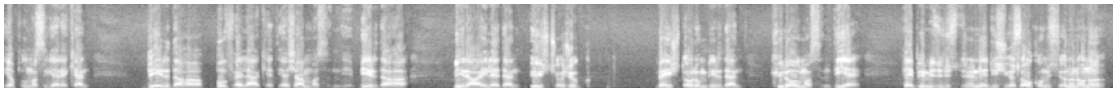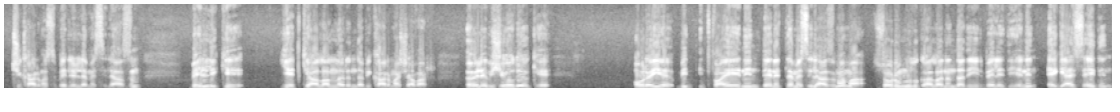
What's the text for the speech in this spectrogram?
yapılması gereken bir daha bu felaket yaşanmasın diye bir daha bir aileden üç çocuk beş torun birden kül olmasın diye hepimizin üstüne ne düşüyorsa o komisyonun onu çıkarması, belirlemesi lazım. Belli ki yetki alanlarında bir karmaşa var. Öyle bir şey oluyor ki orayı bir itfaiyenin denetlemesi lazım ama sorumluluk alanında değil belediyenin. E gelseydin,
